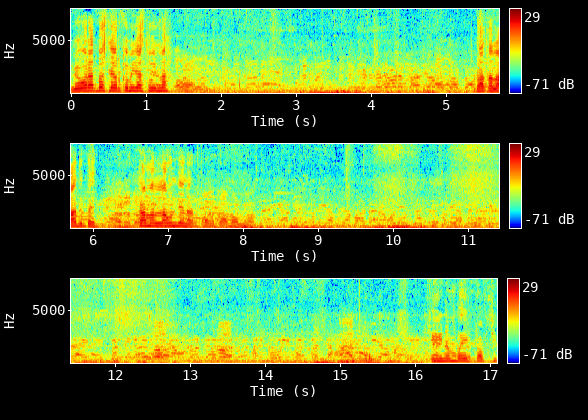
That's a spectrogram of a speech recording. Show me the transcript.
व्यवहारात बसल्यावर कमी जास्त होईल ना? दाताला आदत आहेत. कामाला लावून देणार. ही नंबर एक टॉपची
